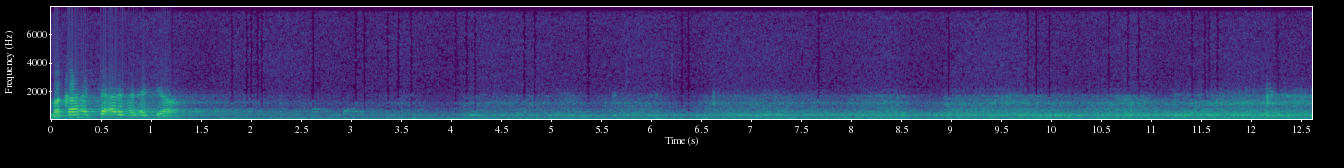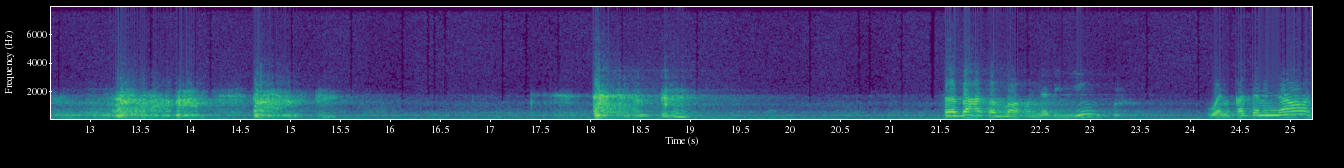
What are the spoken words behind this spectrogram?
ما كانت تعرف هالأشياء فبعث الله النبيين وانقسم الناس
